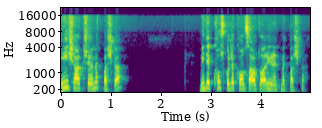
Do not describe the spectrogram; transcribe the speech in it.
iyi şarkı söylemek başka. Bir de koskoca konservatuarı yönetmek başka.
